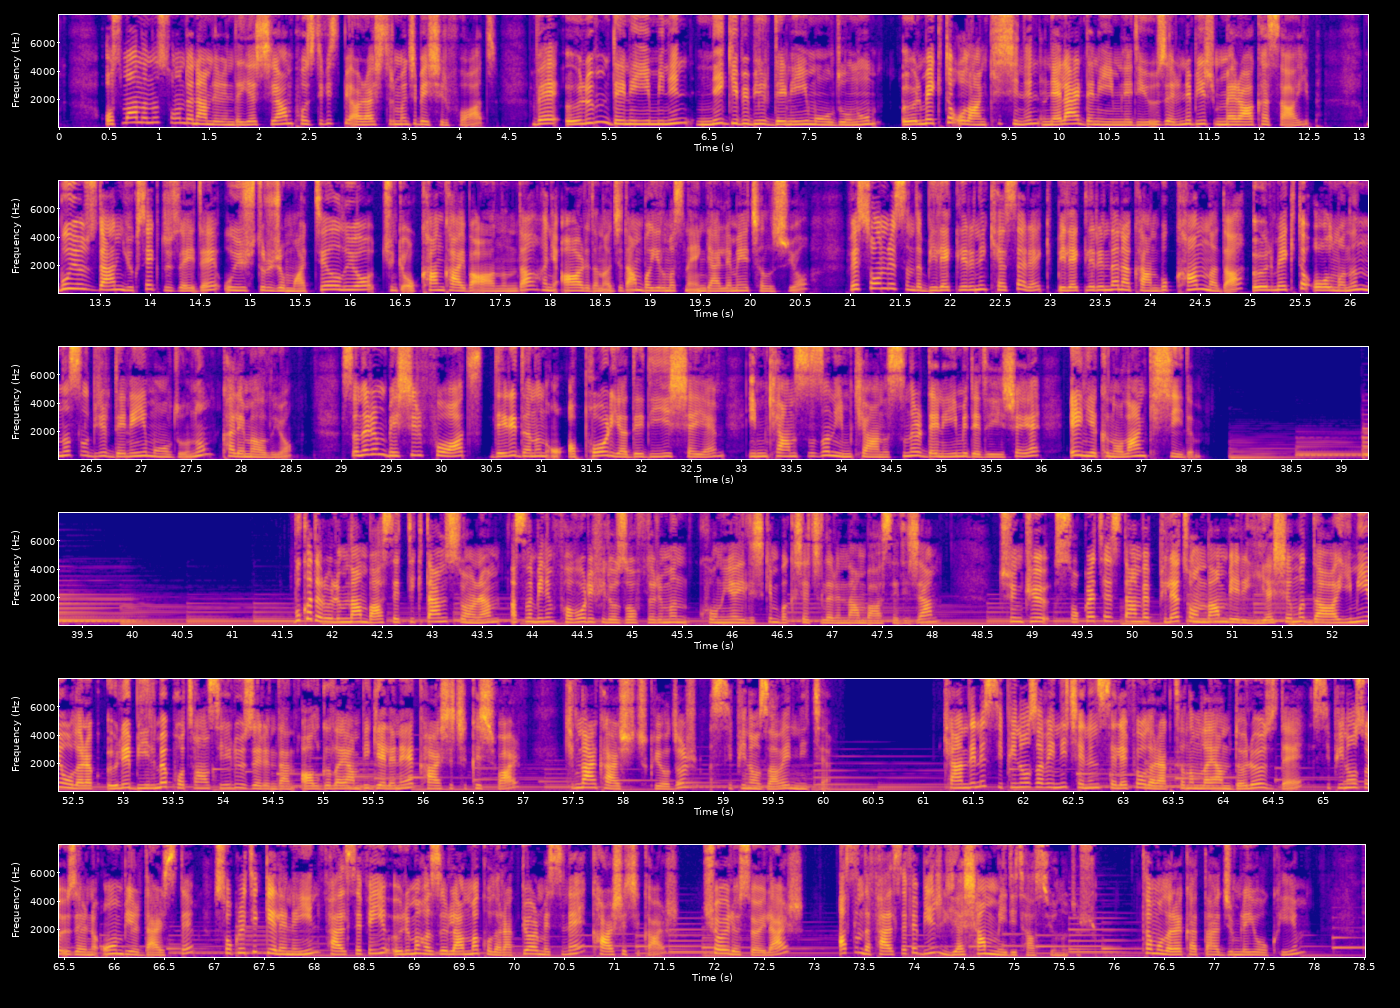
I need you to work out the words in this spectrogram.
Osmanlı'nın son dönemlerinde yaşayan pozitivist bir araştırmacı Beşir Fuat ve ölüm deneyiminin ne gibi bir deneyim olduğunu, ölmekte olan kişinin neler deneyimlediği üzerine bir meraka sahip. Bu yüzden yüksek düzeyde uyuşturucu madde alıyor. Çünkü o kan kaybı anında hani ağrıdan acıdan bayılmasını engellemeye çalışıyor. Ve sonrasında bileklerini keserek bileklerinden akan bu kanla da ölmekte olmanın nasıl bir deneyim olduğunu kaleme alıyor. Sanırım Beşir Fuat Derrida'nın o aporya dediği şeye, imkansızın imkanı, sınır deneyimi dediği şeye en yakın olan kişiydim. Bu kadar ölümden bahsettikten sonra aslında benim favori filozoflarımın konuya ilişkin bakış açılarından bahsedeceğim. Çünkü Sokrates'ten ve Platon'dan beri yaşamı daimi olarak ölebilme potansiyeli üzerinden algılayan bir geleneğe karşı çıkış var. Kimler karşı çıkıyordur? Spinoza ve Nietzsche. Kendini Spinoza ve Nietzsche'nin selefi olarak tanımlayan Deleuze de Spinoza üzerine 11 derste Sokratik geleneğin felsefeyi ölüme hazırlanmak olarak görmesine karşı çıkar. Şöyle söyler, aslında felsefe bir yaşam meditasyonudur. Tam olarak hatta cümleyi okuyayım.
